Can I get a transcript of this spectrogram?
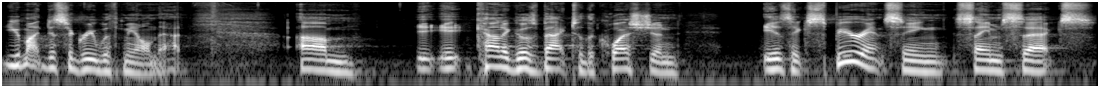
you might disagree with me on that. Um, it, it kind of goes back to the question is experiencing same sex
